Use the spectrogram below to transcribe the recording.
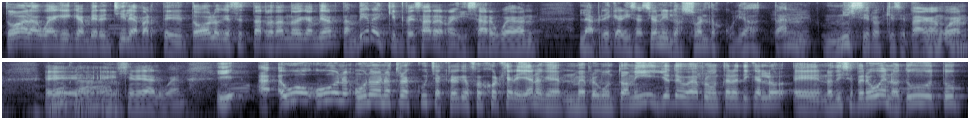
toda la weá que hay que cambiar en Chile, aparte de todo lo que se está tratando de cambiar, también hay que empezar a revisar, weón, la precarización y los sueldos culiados tan míseros que se pagan, weón. Eh, en general, weón. Y ah, hubo, uno, de nuestros escuchas, creo que fue Jorge Arellano, que me preguntó a mí, y yo te voy a preguntar a ti, Carlos, eh, nos dice, pero bueno, tú, tú,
